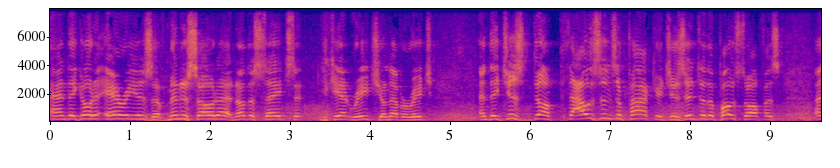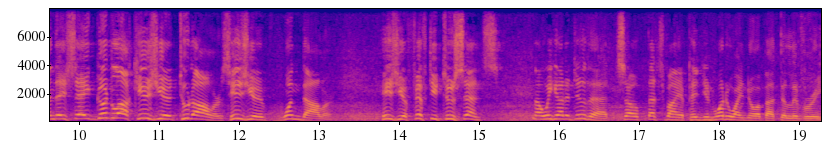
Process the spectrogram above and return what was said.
and they go to areas of Minnesota and other states that you can't reach, you'll never reach, and they just dump thousands of packages into the post office and they say, Good luck, here's your $2, here's your $1, here's your 52 cents. No, we got to do that. So that's my opinion. What do I know about delivery?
